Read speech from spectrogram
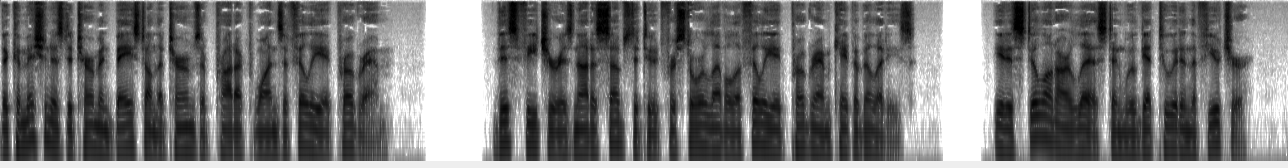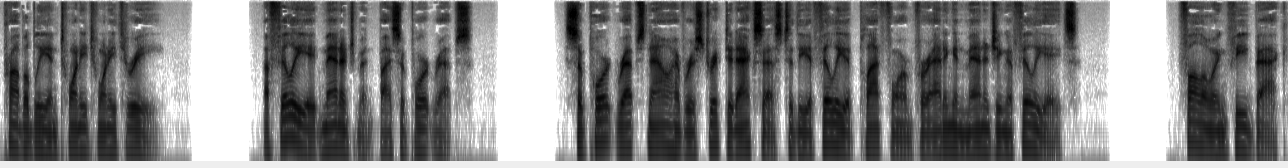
the commission is determined based on the terms of product 1's affiliate program. This feature is not a substitute for store level affiliate program capabilities. It is still on our list and we'll get to it in the future, probably in 2023. Affiliate Management by Support Reps. Support reps now have restricted access to the affiliate platform for adding and managing affiliates. Following feedback,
